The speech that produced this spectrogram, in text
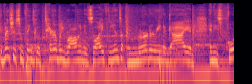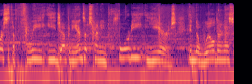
Eventually, some things go terribly wrong in his life, and he ends up murdering a guy, and, and he's forced to flee Egypt, and he ends up spending 40 years in the wilderness,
